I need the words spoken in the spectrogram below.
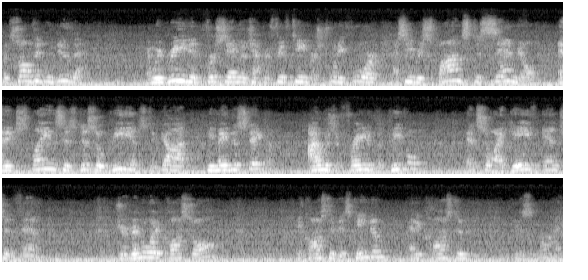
But Saul didn't do that. And we read in 1 Samuel chapter 15, verse 24, as he responds to Samuel and explains his disobedience to God, he made this statement I was afraid of the people, and so I gave in to them. Do you remember what it cost Saul? It cost him his kingdom, and it cost him his life.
